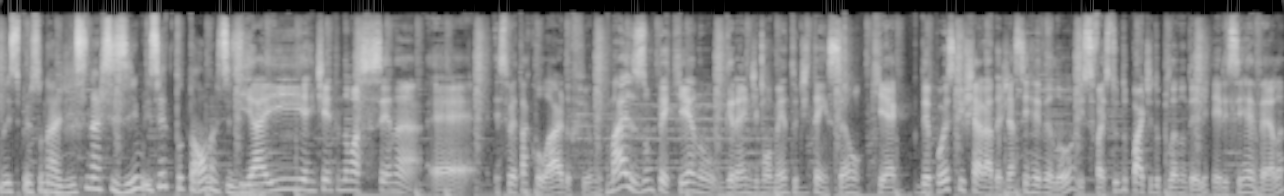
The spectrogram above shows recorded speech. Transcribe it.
nesse personagem. Esse narcisismo, isso é total narcisismo. E aí a gente entra numa cena é, espetacular do filme. Mais um pequeno, grande momento de tensão, que é depois que o Charada já se revelou, isso faz tudo parte do plano dele, ele se revela.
